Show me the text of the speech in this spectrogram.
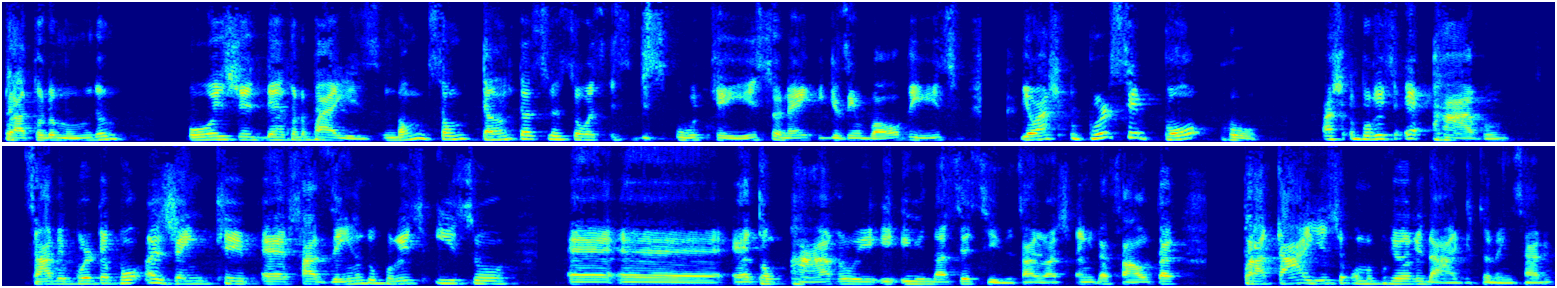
para todo mundo hoje dentro do país não são tantas pessoas que discutem isso, né, e desenvolvem isso. E eu acho que por ser pouco, acho que por isso é raro, sabe? Por ter pouca gente é, fazendo, por isso isso é, é, é tão raro e, e, inacessível, sabe? Eu acho que ainda falta tratar isso como prioridade também, sabe?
